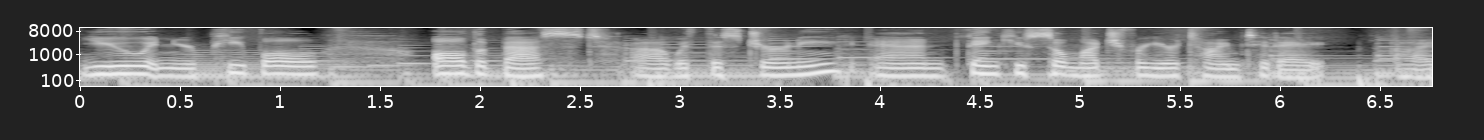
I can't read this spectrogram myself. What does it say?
you and your people all the best uh, with this journey. And thank you so much for your time today. I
